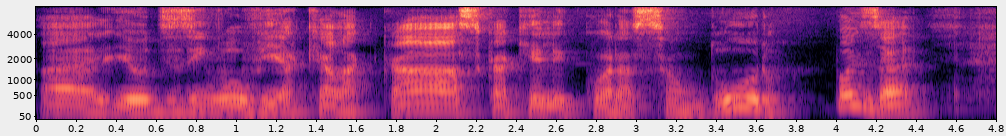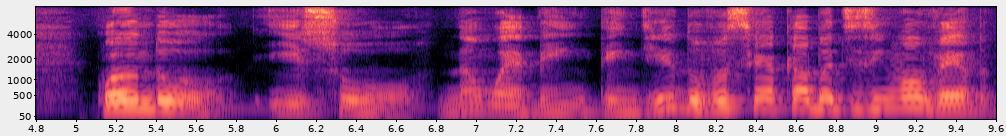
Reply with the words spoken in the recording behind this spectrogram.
ah, eu desenvolvi aquela casca, aquele coração duro? Pois é. Quando isso não é bem entendido, você acaba desenvolvendo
